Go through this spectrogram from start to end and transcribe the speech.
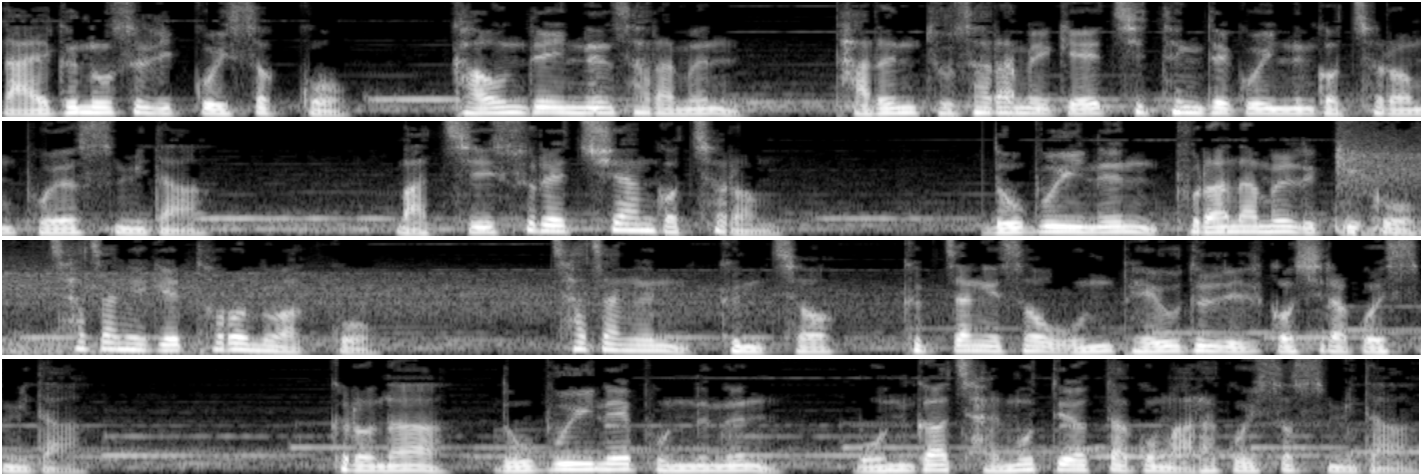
낡은 옷을 입고 있었고 가운데 있는 사람은 다른 두 사람에게 지탱되고 있는 것처럼 보였습니다. 마치 술에 취한 것처럼. 노부인은 불안함을 느끼고 차장에게 털어놓았고 차장은 근처 극장에서 온 배우들일 것이라고 했습니다. 그러나 노부인의 본능은 뭔가 잘못되었다고 말하고 있었습니다.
